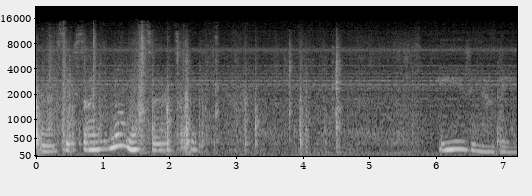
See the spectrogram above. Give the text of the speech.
And I see signs of movement, so that's good. Easy now, baby.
